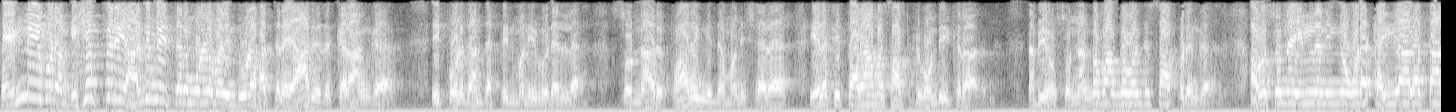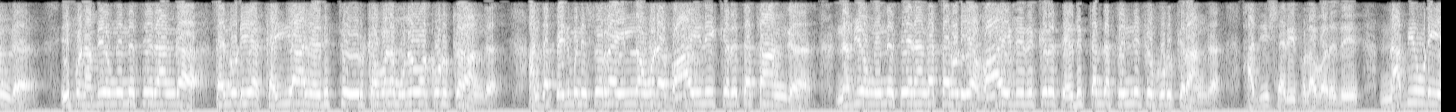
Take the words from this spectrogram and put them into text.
என்னை விட மிகப்பெரிய அடிமைத்தனம் உள்ளவர் இந்த உலகத்துல யார் இருக்கிறாங்க? இப்பொழுது அந்த பெண்மணி விடல. சொன்னாரு பாருங்க இந்த மனுஷரை. எனக்கு தராம சாப்பிட்டு கொண்டிருக்கிறாரு. நபியவங்க சொன்னாங்க வாங்க வந்து சாப்பிடுங்க. அவ சொன்ன இல்ல நீங்க கூட கையால தாங்க. இப்ப நபியவங்க என்ன செய்யறாங்க தன்னுடைய கையால் எடுத்து ஒரு கவலம் உணவை கொடுக்கறாங்க. அந்த பெண்மணி சொல்ற இல்ல உங்களோட வாயில் இருக்கிறத தாங்க. நபியவங்க என்ன செய்யறாங்க தன்னுடைய வாயில் இருக்கிறத எடுத்து அந்த பெண்ணுக்கு கொடுக்கறாங்க. ஹதி ஷரீஃப்ல வருது நபியுடைய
